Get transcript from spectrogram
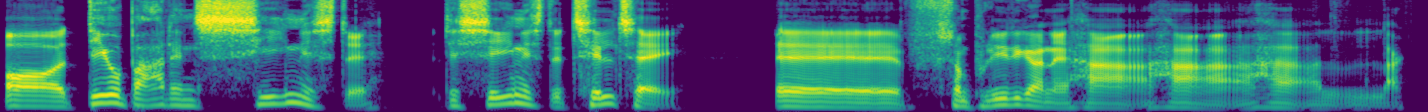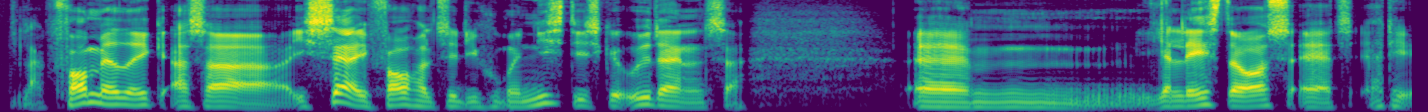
Og det er jo bare den seneste, det seneste tiltag, øh, som politikerne har, har, har lagt, lagt for med, ikke? Altså, især i forhold til de humanistiske uddannelser. Øh, jeg læste også, at er det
